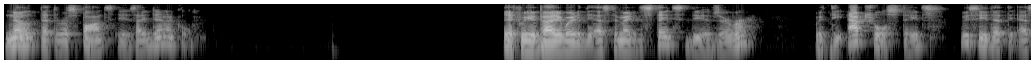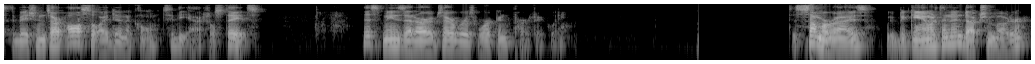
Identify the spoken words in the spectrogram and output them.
Note that the response is identical. If we evaluated the estimated states of the observer with the actual states, we see that the estimations are also identical to the actual states. This means that our observer is working perfectly. To summarize, we began with an induction motor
